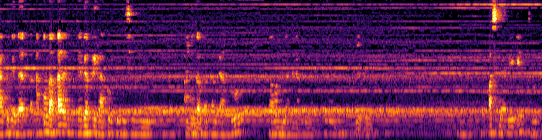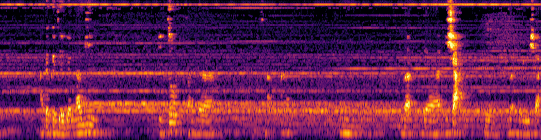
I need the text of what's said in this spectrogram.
aku jaga aku bakal jaga perilaku di sini aku gak bakal ganggu tolong jangan ganggu Hmm. pas dari itu ada kejadian lagi itu pada nggak ada isya Hmm. ada isya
